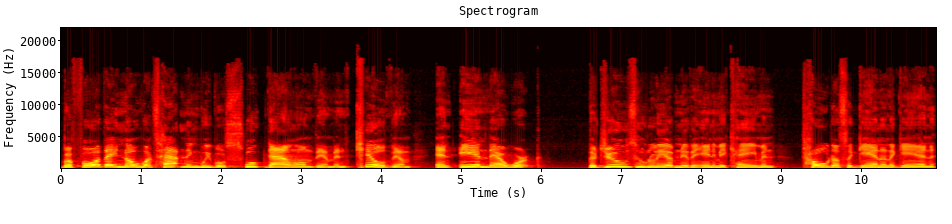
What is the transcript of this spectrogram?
Before they know what's happening, we will swoop down on them and kill them and end their work. The Jews who lived near the enemy came and told us again and again,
